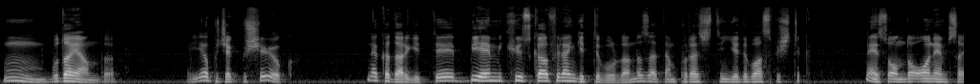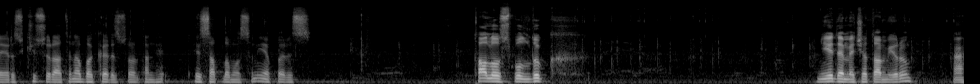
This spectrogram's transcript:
Hmm, bu da yandı. Yapacak bir şey yok. Ne kadar gitti? Bir M 200k falan gitti buradan da. Zaten Prashit'in 7 basmıştık. Neyse onda 10 M sayarız. Küsuratına bakarız. Sonradan he- hesaplamasını yaparız. Talos bulduk. Niye demeç atamıyorum? Heh.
